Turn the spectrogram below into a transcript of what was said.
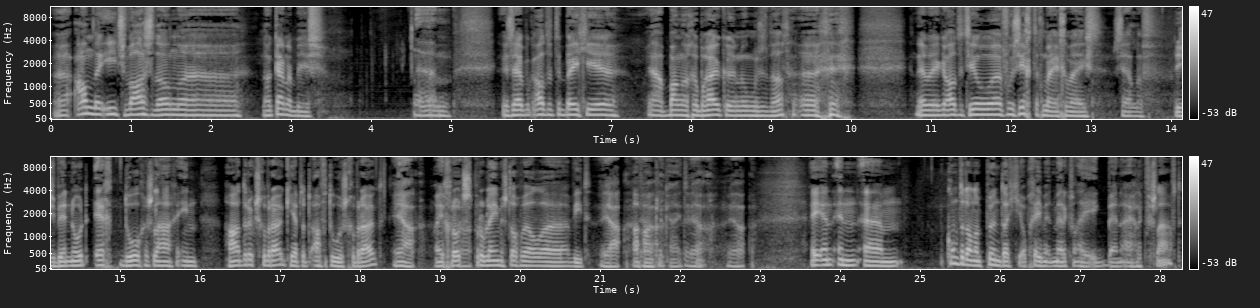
eh, ander iets was dan, eh, dan cannabis. Ehm, dus daar heb ik altijd een beetje eh, ja, bange gebruiker, noemen ze dat. Daar ben ik altijd heel voorzichtig mee geweest, zelf. Dus je bent nooit echt doorgeslagen in harddrugsgebruik. Je hebt het af en toe eens gebruikt. Ja. Maar je grootste probleem is toch wel wiet. Ja. Afhankelijkheid. Ja, ja. Hey, en en ehm, komt er dan een punt dat je op een gegeven moment merkt van... hé, hey, ik ben eigenlijk verslaafd?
